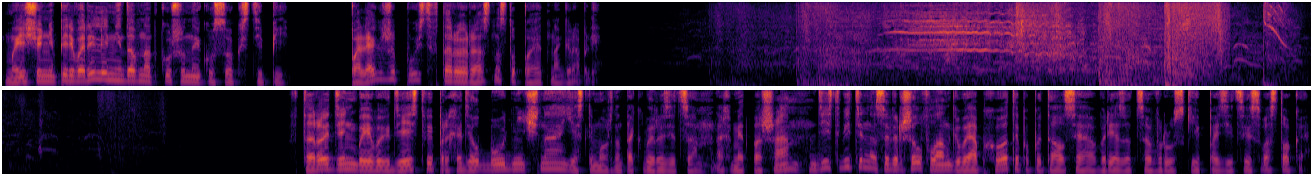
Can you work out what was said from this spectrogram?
Мы еще не переварили недавно откушенный кусок степи. Поляк же пусть второй раз наступает на грабли. Второй день боевых действий проходил буднично, если можно так выразиться. Ахмед Паша действительно совершил фланговый обход и попытался врезаться в русские позиции с востока.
